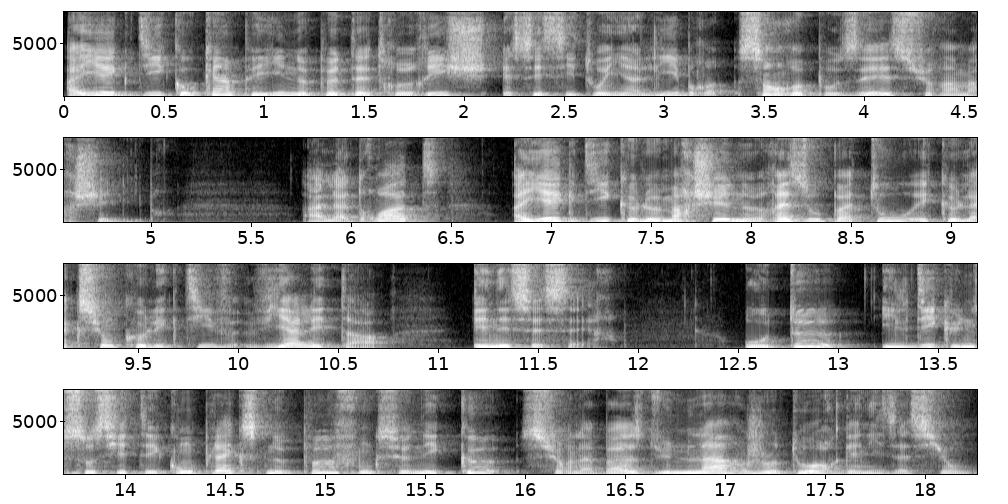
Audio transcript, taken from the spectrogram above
Hayek dit qu'aucun pays ne peut être riche et ses citoyens libres sans reposer sur un marché libre. À la droite, Hayek dit que le marché ne résout pas tout et que l'action collective via l'État est nécessaire. Au 2, il dit qu'une société complexe ne peut fonctionner que sur la base d'une large auto-organisation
